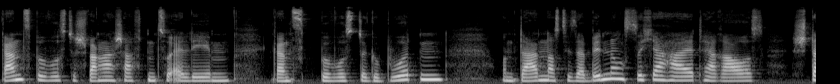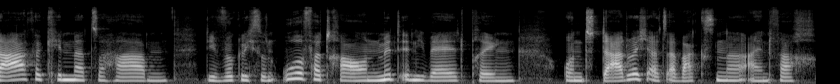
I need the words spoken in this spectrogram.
ganz bewusste Schwangerschaften zu erleben, ganz bewusste Geburten und dann aus dieser Bindungssicherheit heraus starke Kinder zu haben, die wirklich so ein Urvertrauen mit in die Welt bringen und dadurch als Erwachsene einfach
